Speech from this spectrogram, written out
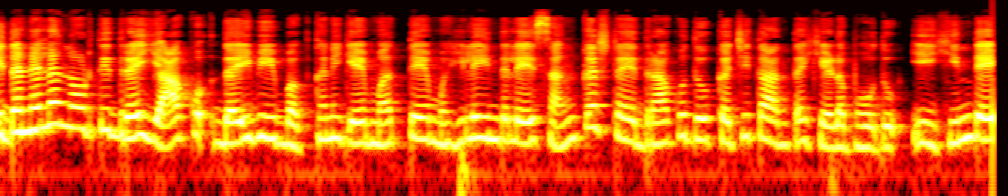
ಇದನ್ನೆಲ್ಲ ನೋಡ್ತಿದ್ರೆ ಯಾಕೋ ದೈವಿ ಭಕ್ತನಿಗೆ ಮತ್ತೆ ಮಹಿಳೆಯಿಂದಲೇ ಸಂಕಷ್ಟ ಎದುರಾಗೋದು ಖಚಿತ ಅಂತ ಹೇಳಬಹುದು. ಈ ಹಿಂದೆ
